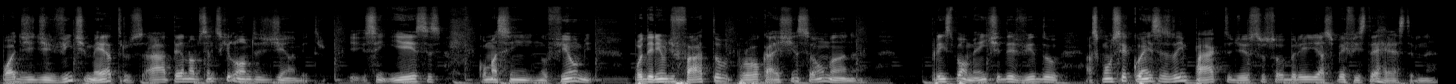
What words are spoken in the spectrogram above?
pode ir de 20 metros a até 900 quilômetros de diâmetro. E, sim, e esses, como assim no filme, poderiam de fato provocar a extinção humana, principalmente devido às consequências do impacto disso sobre a superfície terrestre. Né?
